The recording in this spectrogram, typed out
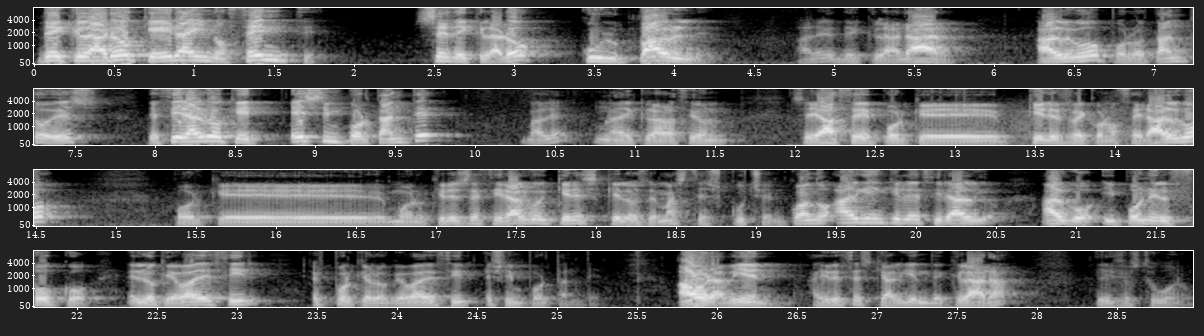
Declaró que era inocente, se declaró culpable, declarar algo, por lo tanto, es decir algo que es importante. Una declaración se hace porque quieres reconocer algo, porque, bueno, quieres decir algo y quieres que los demás te escuchen. Cuando alguien quiere decir algo, y pone el foco en lo que va a decir, es porque lo que va a decir es importante. Ahora bien, hay veces que alguien declara y dices tú, bueno,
